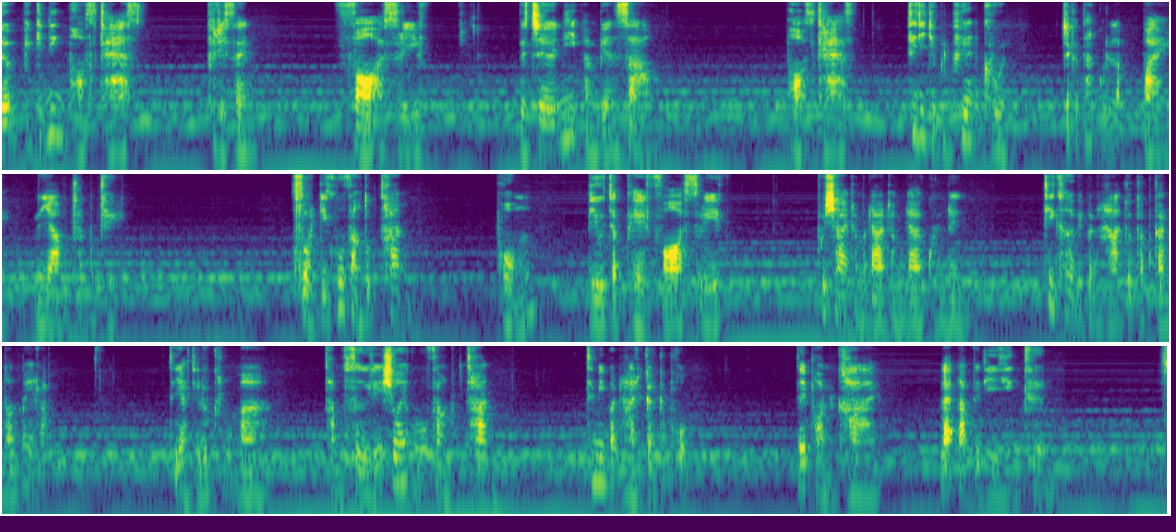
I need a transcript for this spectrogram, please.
The Beginning Podcast Present For a Sleep The Journey Ambient Sound Podcast ที่จะอยู่เป็นเพื่อนคุณจนกระทั่งคุณหลับไปในยามค่ำคืน สวัสดีคู่ฟังทุกท่าน ผมบิวจากเพจ For a Sleep ผู้ชายธรรมดาธรรมดาคนหนึ่งที่เคยมีปัญหาเกี่ยวกับการนอนไม่หลับ ที่อยากจะลุกขึ้นมาทำสื่อที่ช่วยให้คุณผู้ฟังทุกท่าน ที่มีปัญหาเดียกันกับผม ได้ผ่อนคลาย และหลับได้ดียิ่งขึ้น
